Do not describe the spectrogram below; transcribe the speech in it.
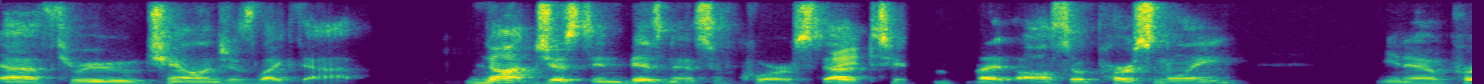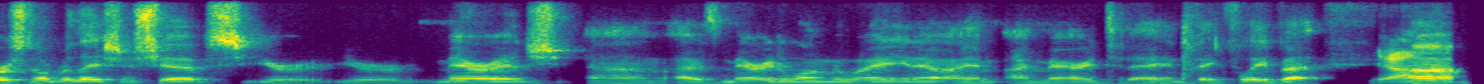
uh, through challenges like that not just in business of course that Right. too but also personally you know personal relationships your your marriage um, i was married along the way you know i'm i'm married today and thankfully but yeah. um,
